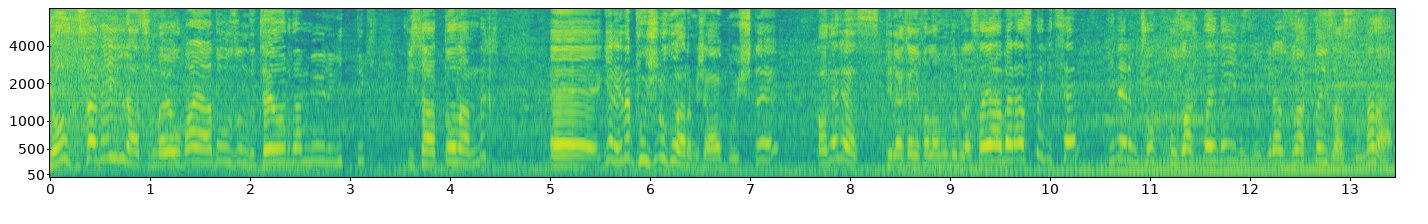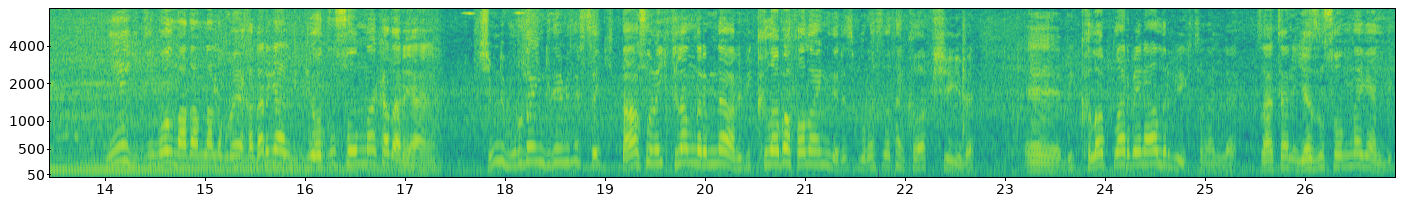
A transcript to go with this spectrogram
Yol kısa değildi aslında yol bayağı da uzundu. Teoriden böyle gittik bir saat dolandık. Ee, gene de puşluk varmış abi bu işte. Bakacağız plakayı falan bulurlarsa. Ya ben aslında gitsem giderim. Çok uzakta değiliz. Biraz uzaktayız aslında da. Niye gideyim oğlum adamlarla buraya kadar geldik. Yolun sonuna kadar yani. Şimdi buradan gidebilirsek daha sonraki planlarım ne abi? Bir klaba falan gideriz. Burası zaten klab işi gibi. Ee, bir klaplar beni alır büyük ihtimalle. Zaten yazın sonuna geldik.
